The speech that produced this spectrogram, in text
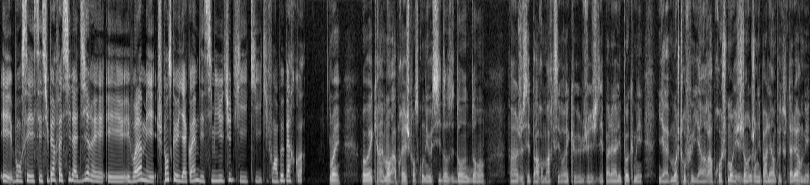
Et bon, c'est super facile à dire et, et, voilà, mais je pense qu'il y a quand même des similitudes qui, qui, qui, font un peu peur, quoi. Ouais, ouais, ouais carrément. Après, je pense qu'on est aussi dans, dans, dans Enfin, je sais pas, remarque, c'est vrai que je n'étais pas là à l'époque, mais il y a, moi je trouve qu'il y a un rapprochement, et j'en ai parlé un peu tout à l'heure, mais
